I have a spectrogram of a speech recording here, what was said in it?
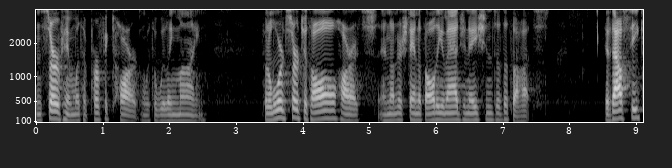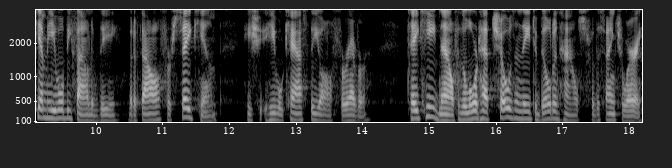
and serve him with a perfect heart and with a willing mind. For the Lord searcheth all hearts and understandeth all the imaginations of the thoughts. If thou seek him, he will be found of thee. But if thou forsake him, he, sh- he will cast thee off forever. Take heed now, for the Lord hath chosen thee to build an house for the sanctuary.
